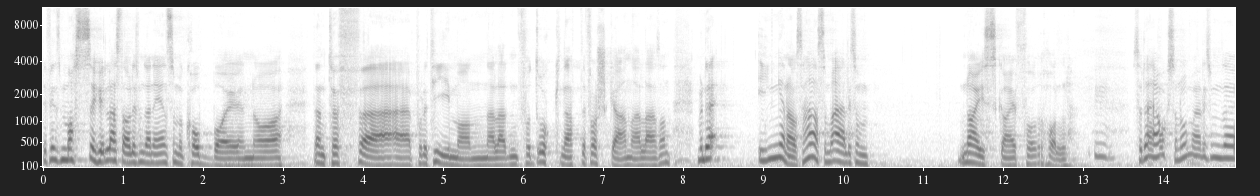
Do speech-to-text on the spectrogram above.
Det fins masse hyllester av liksom den ensomme cowboyen og den tøffe eh, politimannen eller den fordrukne etterforskeren. Eller sånn. Men det er ingen av oss her som er liksom nice guy-forhold. Mm. Så det er også noe med liksom det,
